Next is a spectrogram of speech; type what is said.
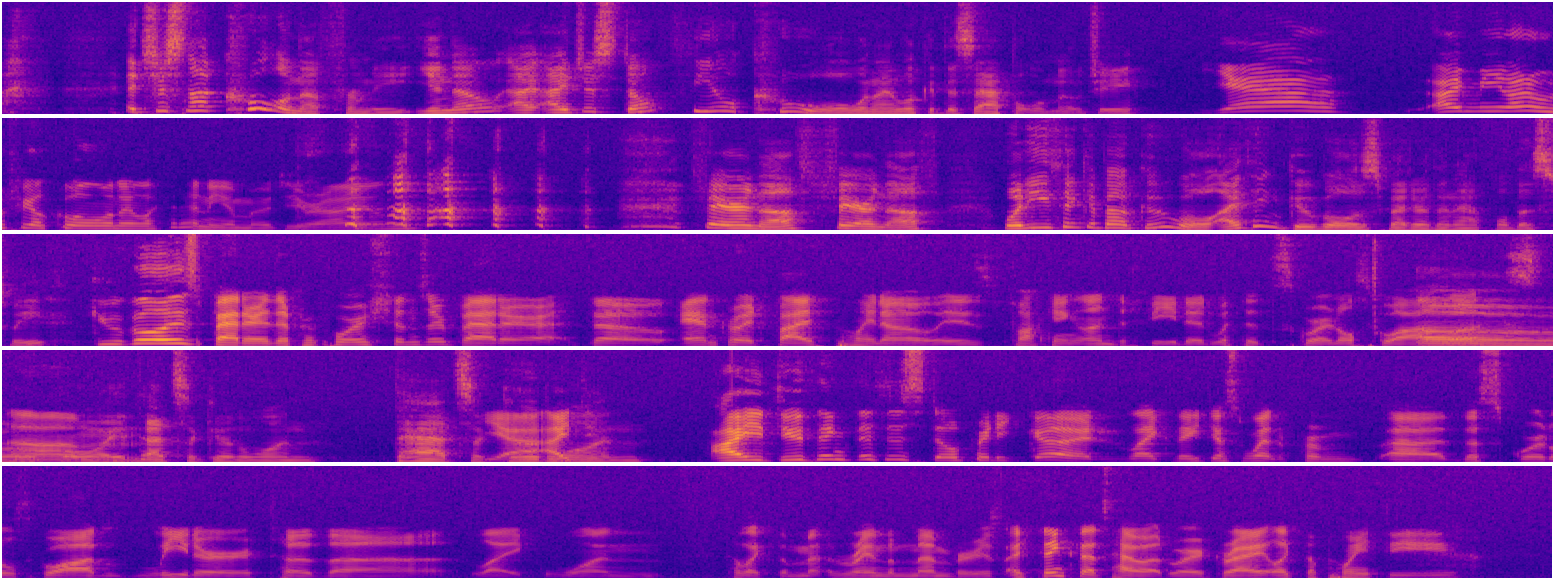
it's just not cool enough for me, you know? I, I just don't feel cool when I look at this apple emoji. Yeah, I mean I don't feel cool when I look at any emoji, Ryan. Fair enough, fair enough. What do you think about Google? I think Google is better than Apple this week. Google is better. The proportions are better. Though Android 5.0 is fucking undefeated with its Squirtle Squad looks. Oh Um, boy, that's a good one. That's a yeah, good I one. I do think this is still pretty good. Like they just went from uh, the Squirtle Squad leader to the like one to like the me- random members. I think that's how it worked, right? Like the pointy.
